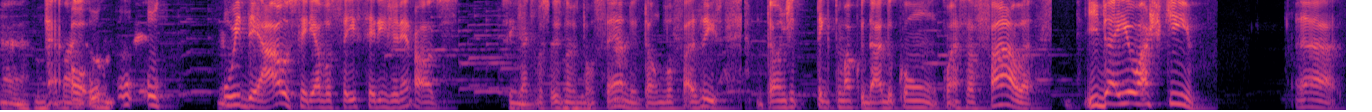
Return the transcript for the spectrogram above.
É, é, ó, o, o, o, o, ideal seria vocês serem generosos. Sim. Já que vocês não estão sendo, então vou fazer isso. Então a gente tem que tomar cuidado com, com essa fala. E daí eu acho que. Uh,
